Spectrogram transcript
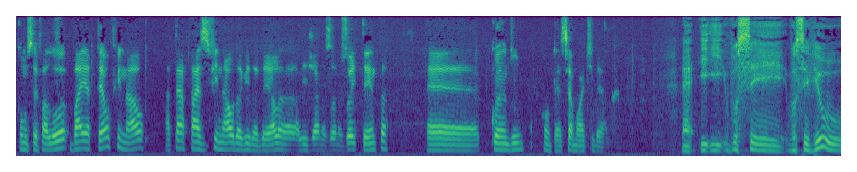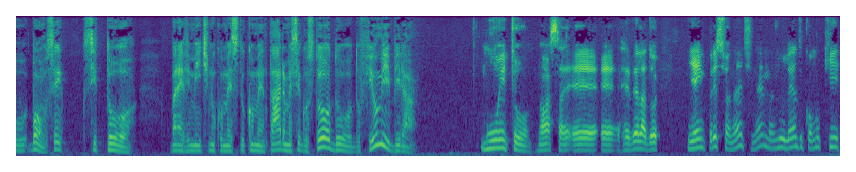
como você falou, vai até o final, até a fase final da vida dela, ali já nos anos 80, é, quando acontece a morte dela. É, e, e, você, você viu. Bom, você citou brevemente no começo do comentário, mas você gostou do, do filme, Birá? Muito, nossa, é, é revelador. E é impressionante, né, Manu, lendo como que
